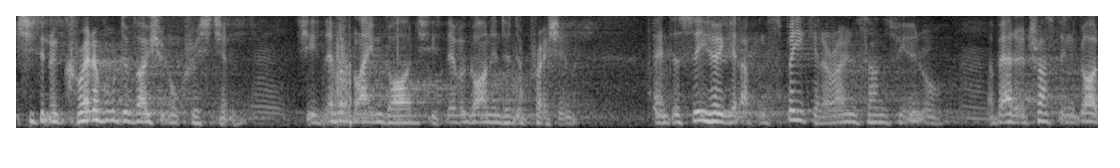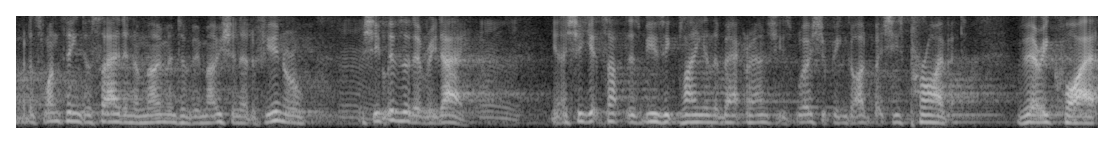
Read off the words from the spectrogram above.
She's an incredible devotional Christian. She's never blamed God. She's never gone into depression. And to see her get up and speak at her own son's funeral about her trust in God, but it's one thing to say it in a moment of emotion at a funeral. Mm. She lives it every day. You know, she gets up, there's music playing in the background, she's worshiping God, but she's private, very quiet,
